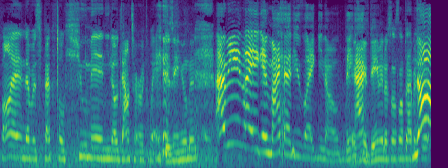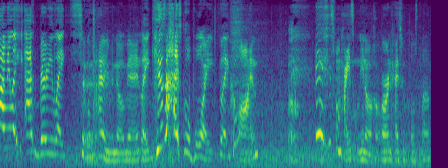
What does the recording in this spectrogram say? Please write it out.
fun a respectful, human, you know, down to earth way. Is he human? I mean, like in my head, he's like, you know, they Is act. he a demon or some, some type of No, shit? I mean like he acts very like civil. I don't even know, man. Like he's a high school boy. Like, come on. Oh. He's from high school, you know, or in high school host club.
